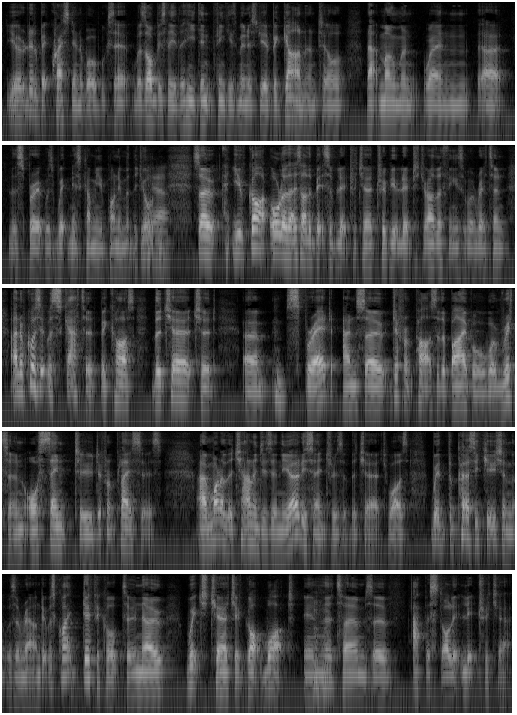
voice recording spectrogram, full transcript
you're a little bit questionable because it was obviously that he didn't think his ministry had begun until that moment when uh, the Spirit was witness coming upon him at the Jordan. Yeah. So you've got all of those other bits of literature, tribute literature, other things that were written, and of course it was scattered because the church had. Um, spread, and so different parts of the Bible were written or sent to different places. And one of the challenges in the early centuries of the church was with the persecution that was around, it was quite difficult to know which church had got what in the terms of apostolic literature.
